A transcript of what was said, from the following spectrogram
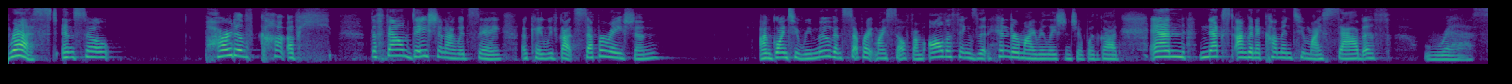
rest. And so part of, of The foundation, I would say, okay, we've got separation. I'm going to remove and separate myself from all the things that hinder my relationship with God. And next, I'm going to come into my Sabbath rest.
